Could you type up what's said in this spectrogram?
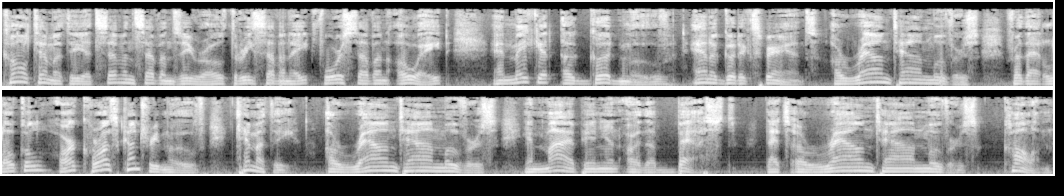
Call Timothy at 770-378-4708 and make it a good move and a good experience. Around town movers for that local or cross country move. Timothy, around town movers, in my opinion, are the best. That's around town movers. Call them.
